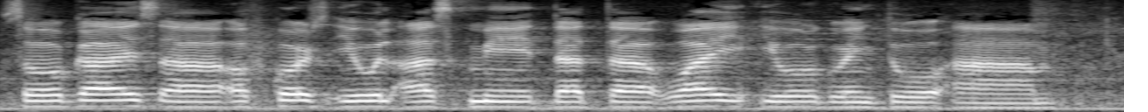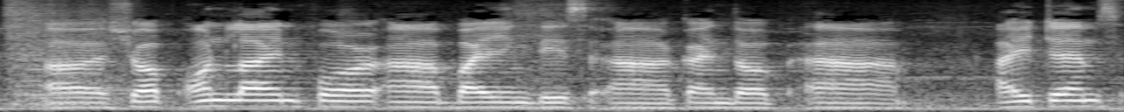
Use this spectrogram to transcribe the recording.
So guys uh, of course you will ask me that uh, why you are going to um, shop online for buying this kind of items.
